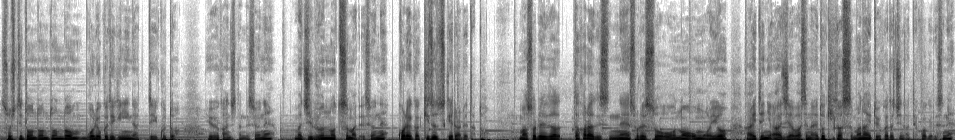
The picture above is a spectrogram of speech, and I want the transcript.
そしてどんどんどんどん暴力的になっていくという感じなんですよね。まあ、自分の妻ですよね。これが傷つけられたと。まあ、それだったからですね、それ相応の思いを相手に味合わせないと気が済まないという形になっていくわけですね。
